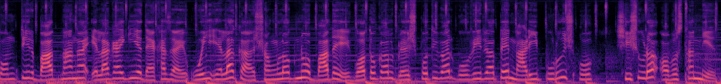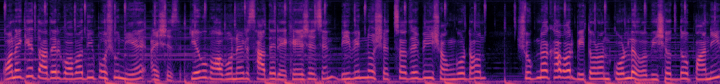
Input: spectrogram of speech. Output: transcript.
গমতির বাঁধ ভাঙা এলাকায় গিয়ে দেখা যায়, ওই এলাকা সংলগ্ন বাঁধে গতকাল বৃহস্পতিবার গভীর রাতে নারী, পুরুষ ও শিশুরা অবস্থান নিয়ে অনেকে তাদের গবাদি পশু নিয়ে এসেছে। কেউ ভবনের ছাদে রেখে এসেছেন। বিভিন্ন স্বেচ্ছাসেবী সংগঠন শুকনা খাবার বিতরণ করলেও বিশুদ্ধ পানি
